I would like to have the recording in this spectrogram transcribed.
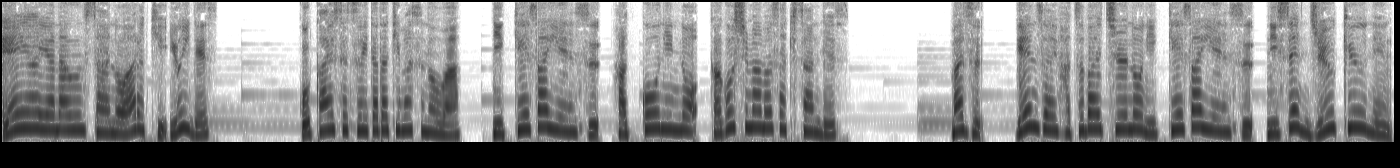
？AI アナウンサーの荒木由衣です。ご解説いただきますのは日経サイエンス発行人の鹿児島正樹さんです。まず現在発売中の日経サイエンス2019年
